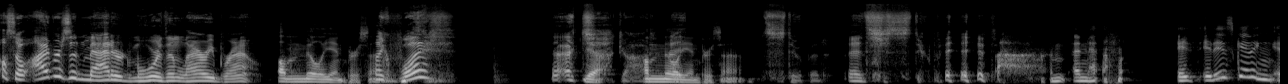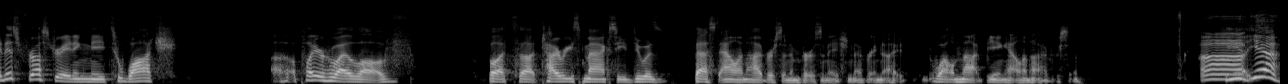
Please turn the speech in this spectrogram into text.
Also, Iverson mattered more than Larry Brown. A million percent. Like what? Uh, yeah, God, a million I, percent. Stupid. It's just stupid. and, it it is getting it is frustrating me to watch a, a player who I love, but uh, Tyrese Maxey do his best Allen Iverson impersonation every night while not being Allen Iverson. Uh, He's, yeah.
